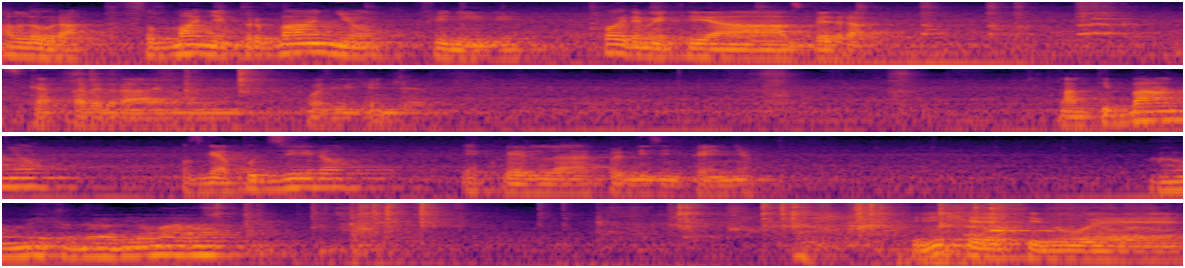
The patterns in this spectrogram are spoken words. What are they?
Allora, sto bagno e per bagno finiti. Poi ti metti a svetrare. Scartavetrare, come, come si dice in gergo. L'antibagno, lo sgabuzzino e quel, quel disimpegno. Al momento della prima mano. Finisci questi due,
